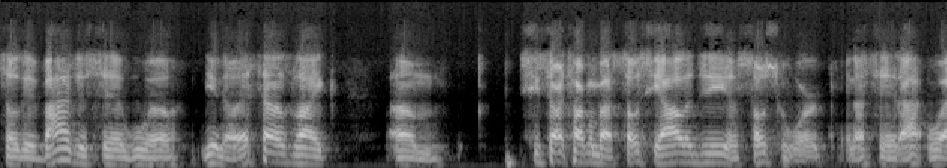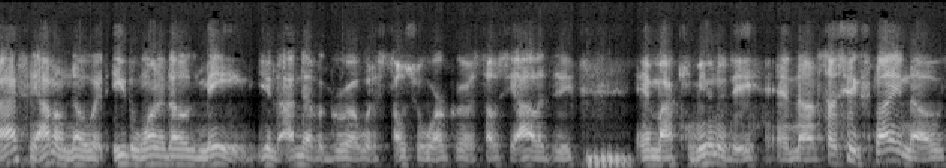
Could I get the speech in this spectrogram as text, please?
so the advisor said, "Well, you know, that sounds like." Um, she started talking about sociology or social work, and I said, I, "Well, actually, I don't know what either one of those mean. You know, I never grew up with a social worker or sociology in my community." And uh, so she explained those,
